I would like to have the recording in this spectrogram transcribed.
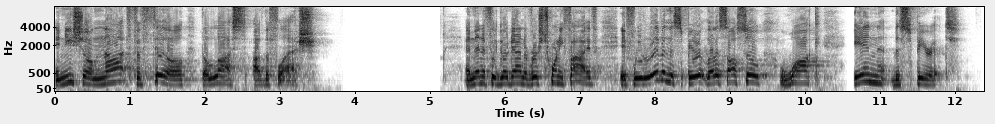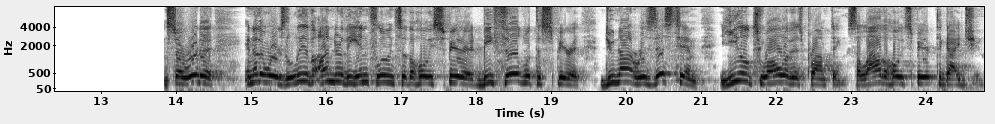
and ye shall not fulfill the lust of the flesh. And then if we go down to verse 25, if we live in the Spirit, let us also walk in the Spirit. And so we're to in other words, live under the influence of the Holy Spirit. Be filled with the Spirit. Do not resist Him. Yield to all of His promptings. Allow the Holy Spirit to guide you.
